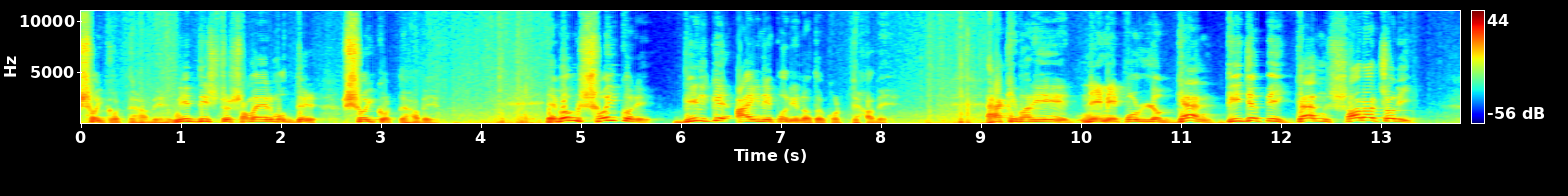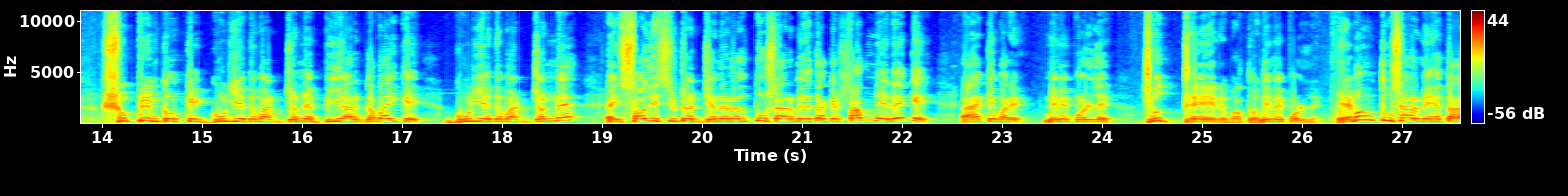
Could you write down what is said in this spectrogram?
সই করতে হবে। নির্দিষ্ট সময়ের মধ্যে সই করতে হবে। এবং সই করে বিলকে আইনে পরিণত করতে হবে। একেবারে নেমে পড়ল গ্যাং বিজেপি গ্যাং সরাসরি। সুপ্রিম কোর্টকে গুড়িয়ে দেওয়ার জন্য, বি আর গাবাইকে গুড়িয়ে দেওয়ার জন্য, এই সলিসিটর জেনারেল তুষার মেহতাকে সামনে রেখে একেবারে নেমে পড়লে, যুদ্ধের মতো নেমে পড়লেন এবং তুষার মেহতা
